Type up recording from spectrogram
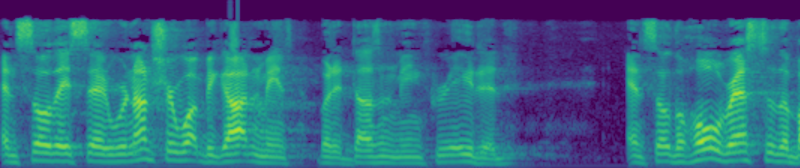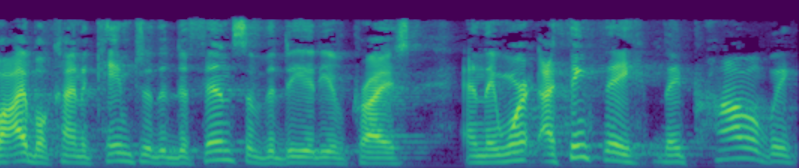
And so they said, we're not sure what begotten means, but it doesn't mean created. And so the whole rest of the Bible kind of came to the defense of the deity of Christ. And they weren't, I think they, they probably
